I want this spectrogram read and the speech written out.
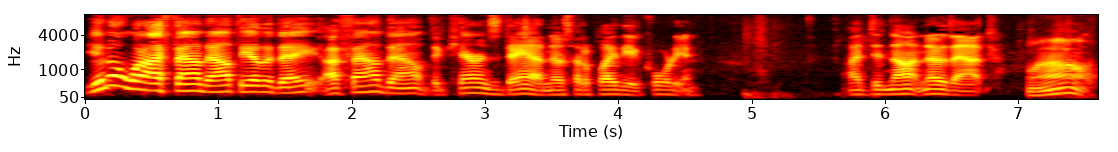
you know what I found out the other day? I found out that Karen's dad knows how to play the accordion. I did not know that. Wow.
